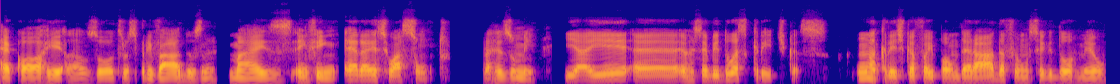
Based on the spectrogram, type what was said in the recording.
recorre aos outros privados, né? Mas, enfim, era esse o assunto, para resumir. E aí é, eu recebi duas críticas. Uma crítica foi ponderada, foi um seguidor meu,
